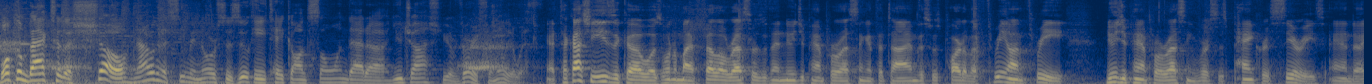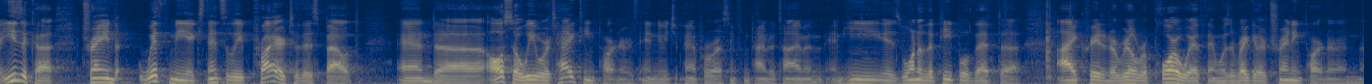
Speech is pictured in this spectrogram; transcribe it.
Welcome back to the show. Now we're going to see Minoru Suzuki take on someone that uh, you, Josh, you're very familiar with. Yeah, Takashi Iizuka was one of my fellow wrestlers within New Japan Pro Wrestling at the time. This was part of a three-on-three New Japan Pro Wrestling versus Pancrase series. And uh, trained with me extensively prior to this bout. And uh, also, we were tag team partners in New Japan Pro Wrestling from time to time. And, and he is one of the people that uh, I created a real rapport with and was a regular training partner. And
